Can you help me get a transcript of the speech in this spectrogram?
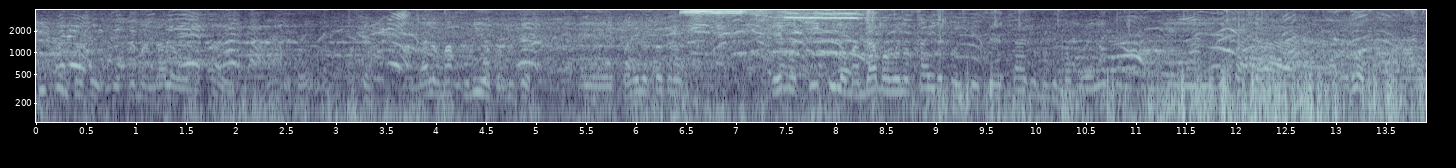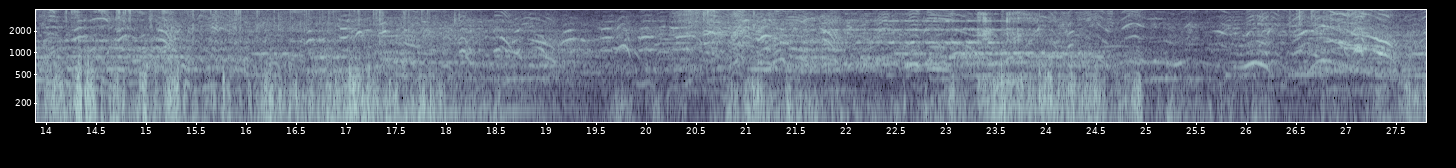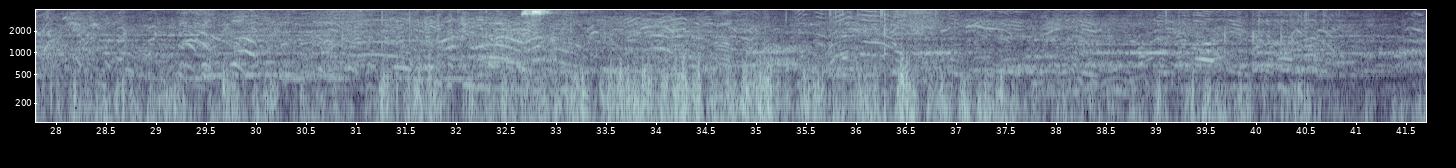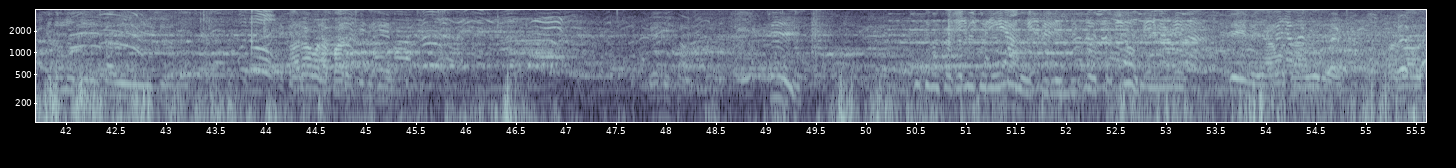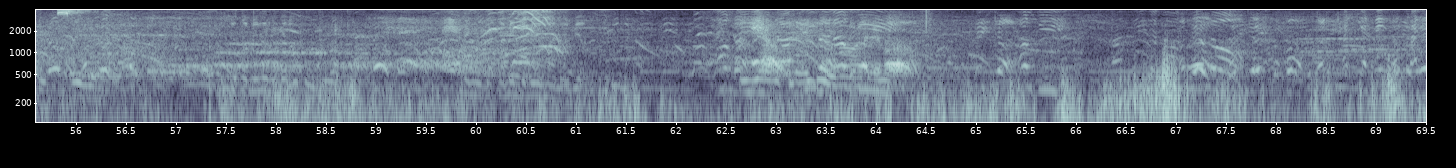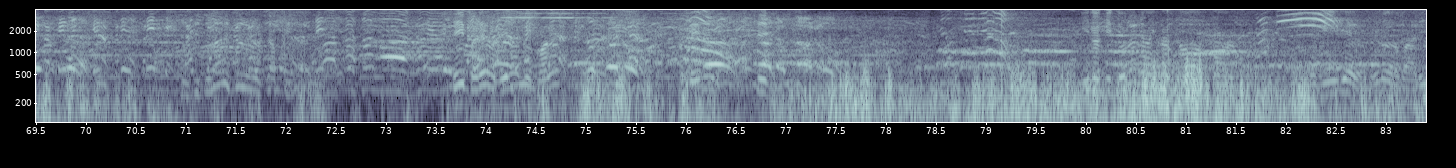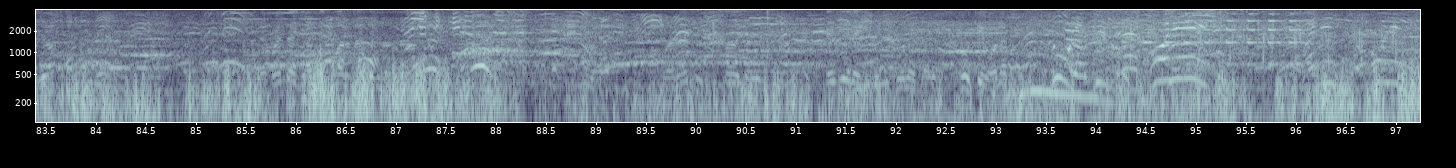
chico, entonces después mandalo a Buenos Aires. O sea, mandalo más pulido, porque se, eh, ahí nosotros vemos chico y lo mandamos a Buenos Aires porque se destaca, porque son buenos. Eh, colpevole. Uno, due, tre, Puli! Benissimo, Puli!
